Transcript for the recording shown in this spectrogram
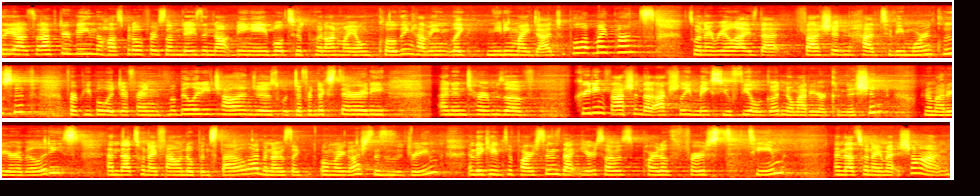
So yeah, so after being in the hospital for some days and not being able to put on my own clothing, having like needing my dad to pull up my pants, it's when I realized that fashion had to be more inclusive for people with different mobility challenges, with different dexterity, and in terms of creating fashion that actually makes you feel good no matter your condition, no matter your abilities. And that's when I found Open Style Lab, and I was like, oh my gosh, this is a dream. And they came to Parsons that year, so I was part of the first team, and that's when I met Xian.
